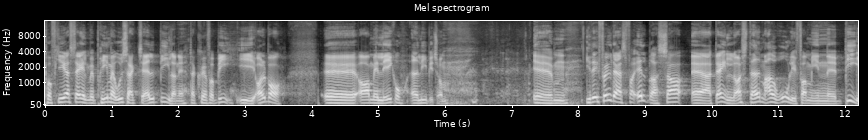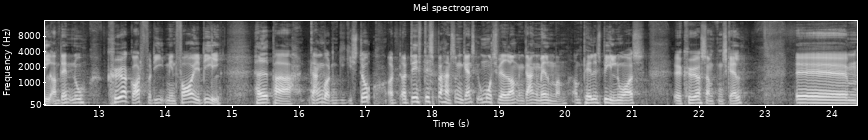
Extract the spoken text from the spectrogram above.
På fjerde sal med primær udsagt til alle bilerne, der kører forbi i Aalborg. Øh, og med Lego ad libitum. Øhm, I det følge deres forældre, så er Daniel også stadig meget urolig for min øh, bil, om den nu kører godt, fordi min forrige bil havde et par gange, hvor den gik i stå. Og, og det, det spørger han sådan ganske umotiveret om en gang imellem, om, om Pelles bil nu også øh, kører, som den skal. Øh,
